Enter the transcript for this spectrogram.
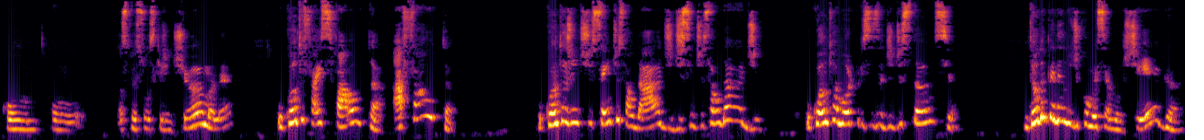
com, com as pessoas que a gente ama, né? O quanto faz falta a falta. O quanto a gente sente saudade de sentir saudade. O quanto o amor precisa de distância. Então, dependendo de como esse amor chega,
